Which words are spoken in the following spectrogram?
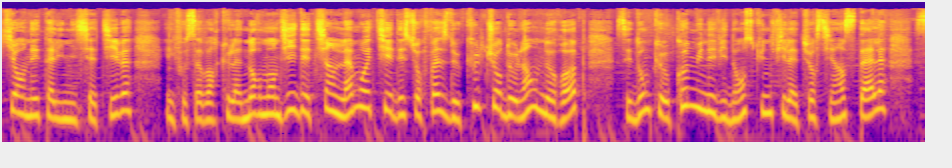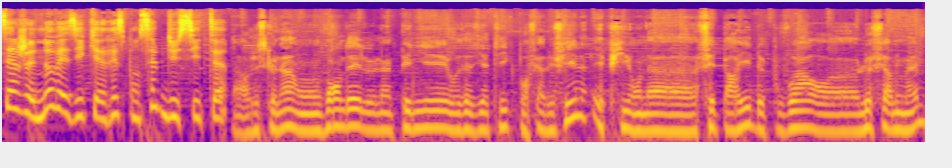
qui en est à l'initiative. Il faut savoir que la Normandie détient la moitié des surfaces de culture de lin en Europe. C'est donc comme une évidence qu'une filature s'y installe. Serge Novazic, responsable du site. Alors jusque-là, on vendait le lin peigné aux Asiatiques pour faire du fil. Et puis on a fait de pouvoir euh, le faire nous-mêmes.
